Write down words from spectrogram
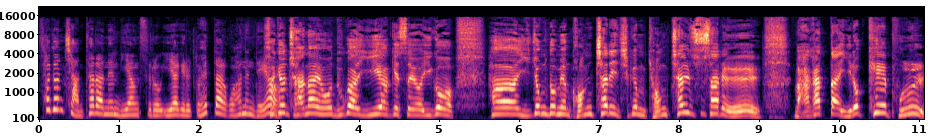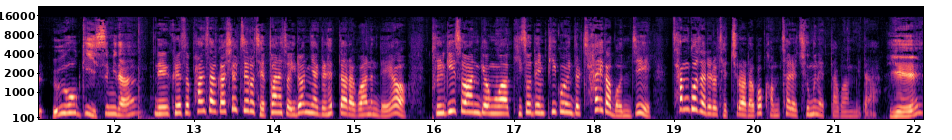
석연치 않다라는 뉘앙스로 이야기를 또 했다고 하는데요. 석연치 않아요. 누가 이해하겠어요. 이거 아, 이 정도면 검찰이 지금 경찰 수사를 막았다 이렇게 볼 의혹이 있습니다. 네, 그래서 판사가 실제로 재판에서 이런 이야기를 했다라고 하는데요. 불기소한 경우와 기소된 피고인들 차이가 뭔지 참고 자료를 제출하라고 검찰에 주문했다고 합니다. 예.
